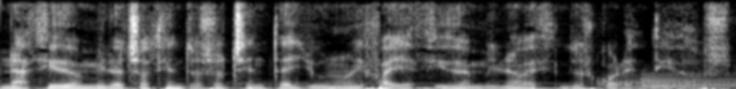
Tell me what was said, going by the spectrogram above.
nacido en 1881 y fallecido en 1942.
